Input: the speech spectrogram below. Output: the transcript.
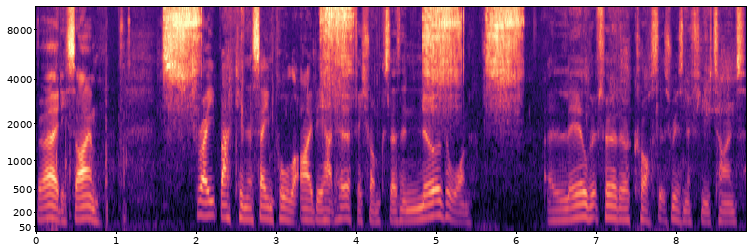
Righty, so I'm straight back in the same pool that IB had her fish from because there's another one a little bit further across that's risen a few times.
